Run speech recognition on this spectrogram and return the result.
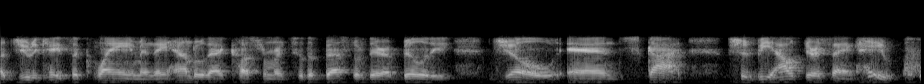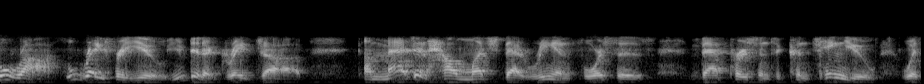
adjudicates a claim and they handle that customer to the best of their ability, Joe and Scott should be out there saying, hey, hoorah, hooray for you. You did a great job imagine how much that reinforces that person to continue with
